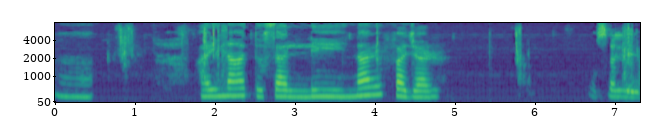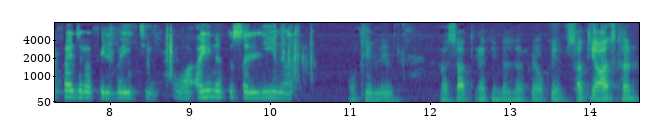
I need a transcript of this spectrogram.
Mm. أين تصلين الفجر؟ أصلي الفجر في البيت وأين تصلين Okay, leave it. Uh, Satya I think does not pray. Okay, Satya ask her,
